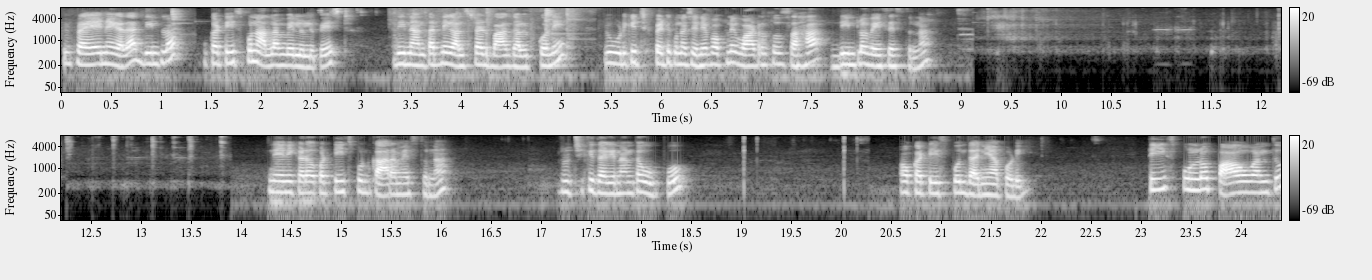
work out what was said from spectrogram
ఇవి ఫ్రై అయినాయి కదా దీంట్లో ఒక టీ స్పూన్ అల్లం వెల్లుల్లి పేస్ట్. దీన్ని అంతటిని కలిసేటట్టు బాగా కలుపుకొని ఇవి ఉడికించి పెట్టుకున్న శనగపప్పుని వాటర్తో సహా దీంట్లో వేసేస్తున్నా. నేను ఇక్కడ ఒక టీ స్పూన్ కారం వేస్తున్నా. రుచికి తగినంత ఉప్పు ఒక టీ స్పూన్ ధనియా పొడి టీ స్పూన్లో పావు వంతు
